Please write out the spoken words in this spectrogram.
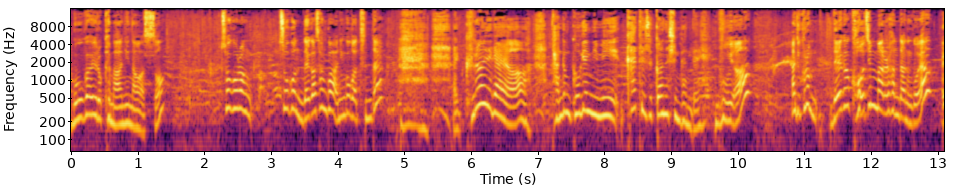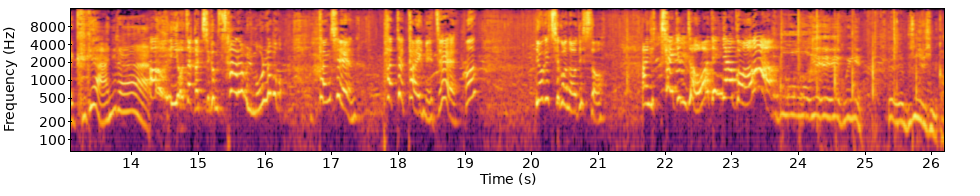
뭐가 이렇게 많이 나왔어? 저거랑 저건 내가 산 거 아닌 것 같은데? 아, 리가요. 방금 고객님이 카트에서 꺼내신 건데. 뭐야? 아니 그럼 내가 거짓말을 한다는 거야? 그게 아니라 아, 이 여자가 지금 사람을 뭘로 보고 당신 파트타임이지? 어? 여기 직원 어딨어? 아니 책임자 어딨냐고! 오, 예, 예, 고객님. 예, 예, 무슨 일이십니까?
